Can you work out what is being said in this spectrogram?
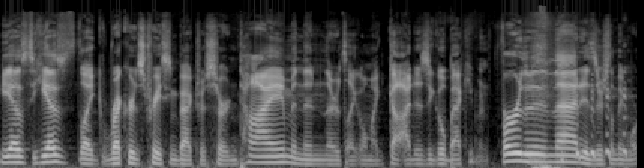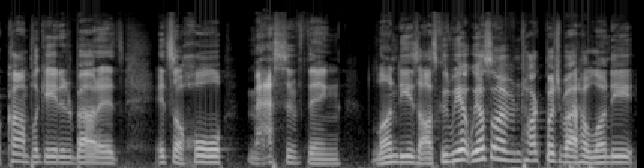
he has he has like records tracing back to a certain time, and then there's like, oh my god, does he go back even further than that? Is there something more complicated about it? It's it's a whole massive thing. Lundy is awesome because we we also haven't talked much about how Lundy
